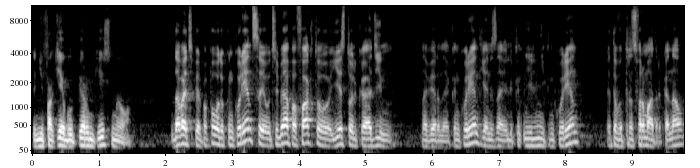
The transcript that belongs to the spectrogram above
да не факт, я был первым кейсом его. Давай теперь по поводу конкуренции. У тебя по факту есть только один, наверное, конкурент, я не знаю, или, или не конкурент. Это вот трансформатор канал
